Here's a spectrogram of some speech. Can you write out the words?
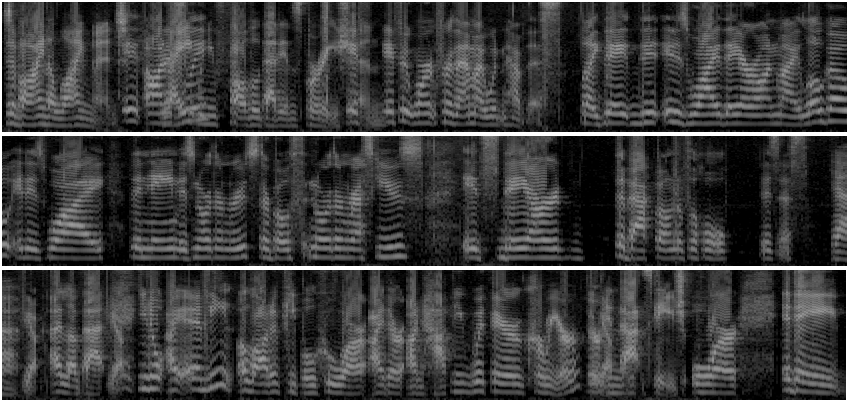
divine alignment, It right? When you follow that If, inspiration. if it weren't for them, I wouldn't have this. Like they, th- it is why they are on my logo. It is why the name is Northern Roots. They're both Northern Rescues. It's they are the backbone of the whole business. Yeah. Yeah. I love that. Yeah. You know, I, I meet a lot of people who are either unhappy with their career, they're in that stage, or they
